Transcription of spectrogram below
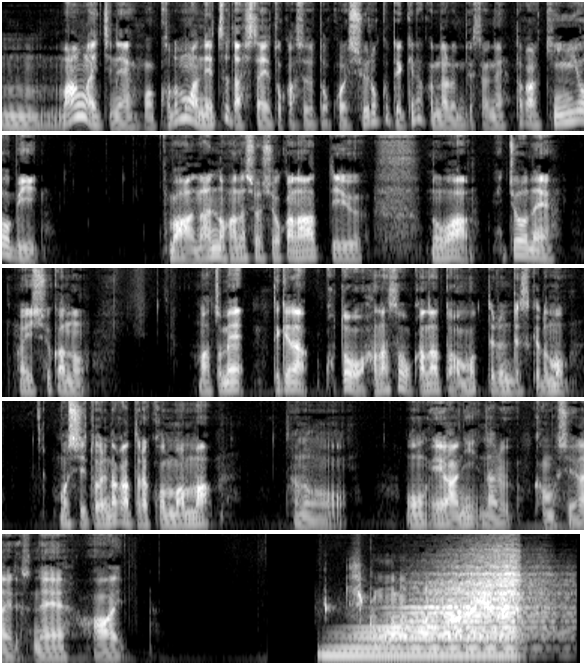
うん、万が一ね、まあ、子供が熱出したりとかするとこれ収録できなくなるんですよね。だから金曜日まあ何の話をしようかなっていうのは一応ね、まあ、1週間のまとめ的なことを話そうかなとは思ってるんですけどももし取れなかったらこのまんまあのオンエアになるかもしれないですね。はい。思考のハン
